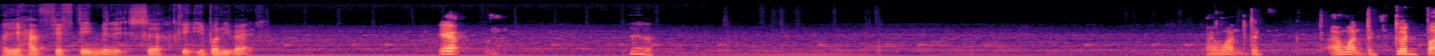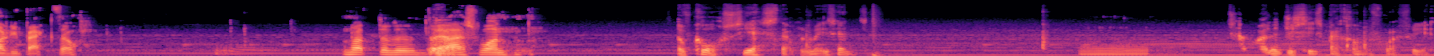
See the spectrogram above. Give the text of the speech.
Oh, you have 15 minutes to get your body back. Yep. Oh. I want the I want the good body back though. Not the the, the Well- last one. Of course, yes, that would make sense. Turn my logistics back on before I forget.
